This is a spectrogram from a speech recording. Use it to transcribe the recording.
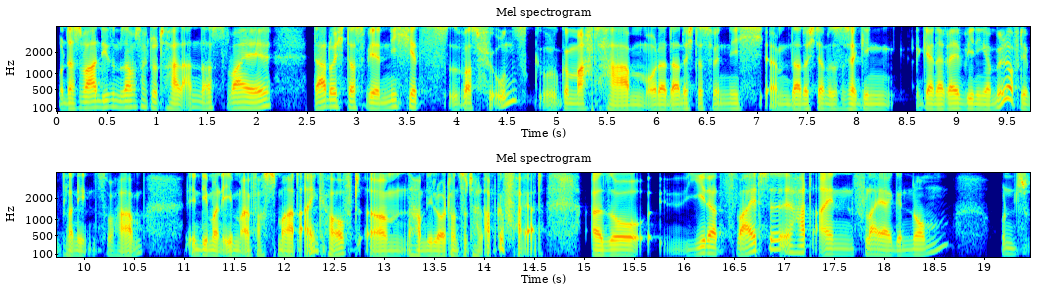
Und das war an diesem Samstag total anders, weil dadurch, dass wir nicht jetzt was für uns gemacht haben oder dadurch, dass wir nicht, ähm, dadurch, dass es ja ging, generell weniger Müll auf dem Planeten zu haben, indem man eben einfach smart einkauft, ähm, haben die Leute uns total abgefeiert. Also jeder Zweite hat einen Flyer genommen und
